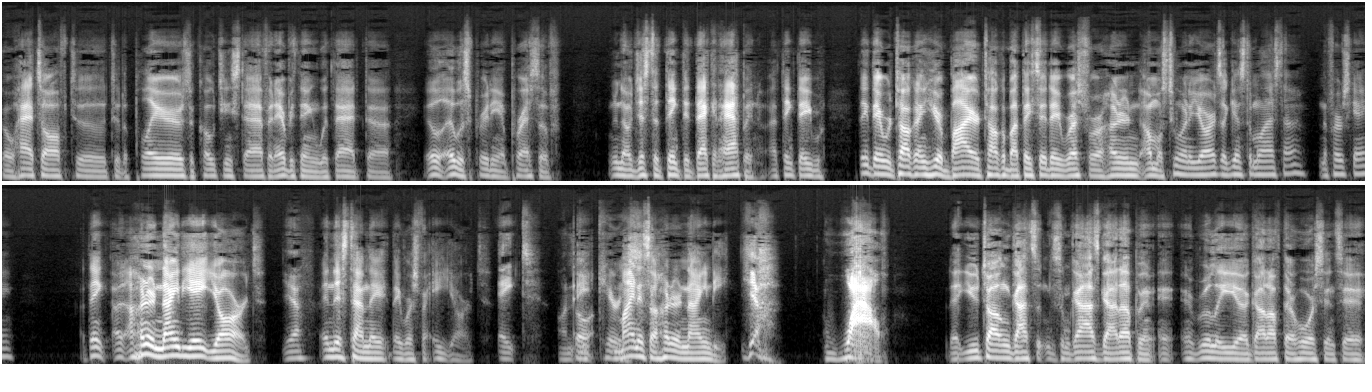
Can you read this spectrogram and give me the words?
So hats off to to the players, the coaching staff, and everything with that. Uh, it, it was pretty impressive, you know, just to think that that could happen. I think they I think they were talking. You hear Bayer talk about. They said they rushed for 100, almost 200 yards against them last time in the first game. I think uh, 198 yards, Yeah. and this time they they rushed for eight yards. Eight on So eight carries. minus 190. Yeah. Wow. That Utah got some some guys got up and, and- and really uh, got off their horse and said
